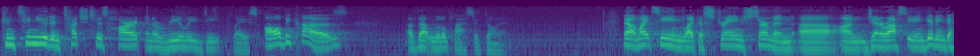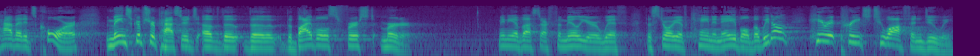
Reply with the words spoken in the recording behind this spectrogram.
continued and touched his heart in a really deep place, all because of that little plastic donut. Now, it might seem like a strange sermon uh, on generosity and giving to have at its core the main scripture passage of the, the, the Bible's first murder. Many of us are familiar with the story of Cain and Abel, but we don't hear it preached too often, do we?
